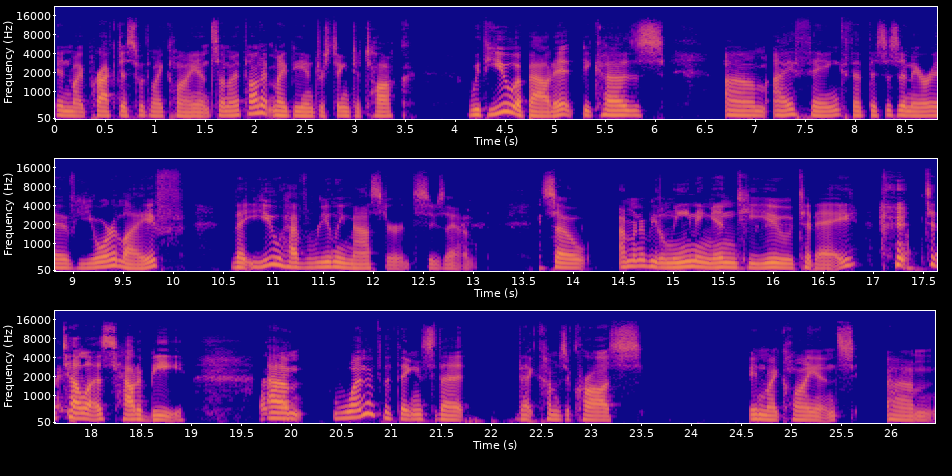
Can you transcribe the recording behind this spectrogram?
in my practice with my clients, and I thought it might be interesting to talk with you about it because um, I think that this is an area of your life that you have really mastered, Suzanne. So I'm going to be leaning into you today to tell us how to be. Okay. Um, one of the things that that comes across in my clients um,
